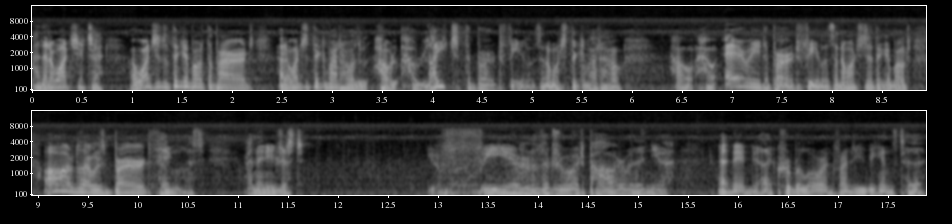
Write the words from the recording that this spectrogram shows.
and then I want you to I want you to think about the bird, and I want you to think about how how how light the bird feels, and I want you to think about how how how airy the bird feels, and I want you to think about all those bird things, and then you just you feel the druid power within you, and then uh, Cribbalor in front of you begins to,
